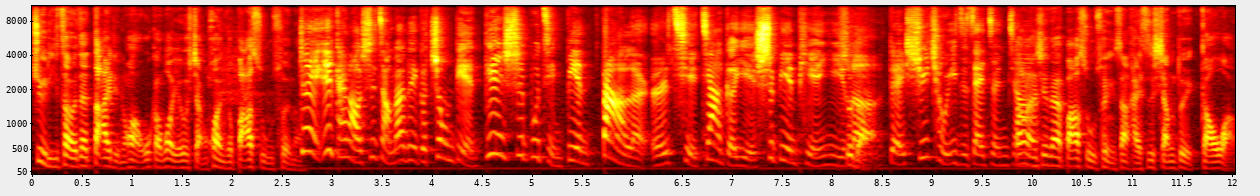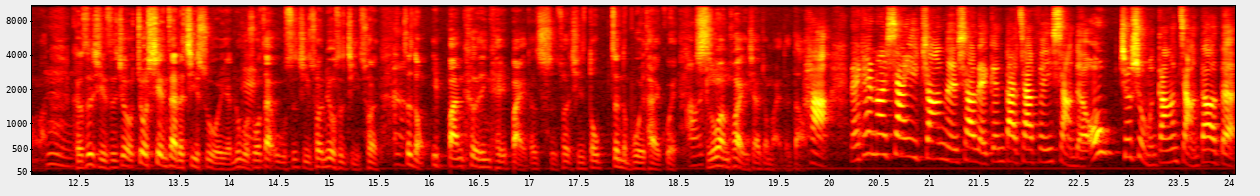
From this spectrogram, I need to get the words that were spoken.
距离稍微再大一点的话，我搞不好也会想换个八十五寸啊。对，玉凯老师讲到的一个重点，电视不仅变大了，而且价格也是变便宜了。对，需求一直在增加。当然，现在八十五寸以上还是相对高昂了。嗯，可是其实就就现在的技术而言，如果说在五十几寸、六十几寸这种一般客厅可以摆的尺寸，其实都真的不会太贵，十万块以下就买得到。好，来看到下一张呢，是要来跟大家分享的哦，就是我们刚刚讲到的，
